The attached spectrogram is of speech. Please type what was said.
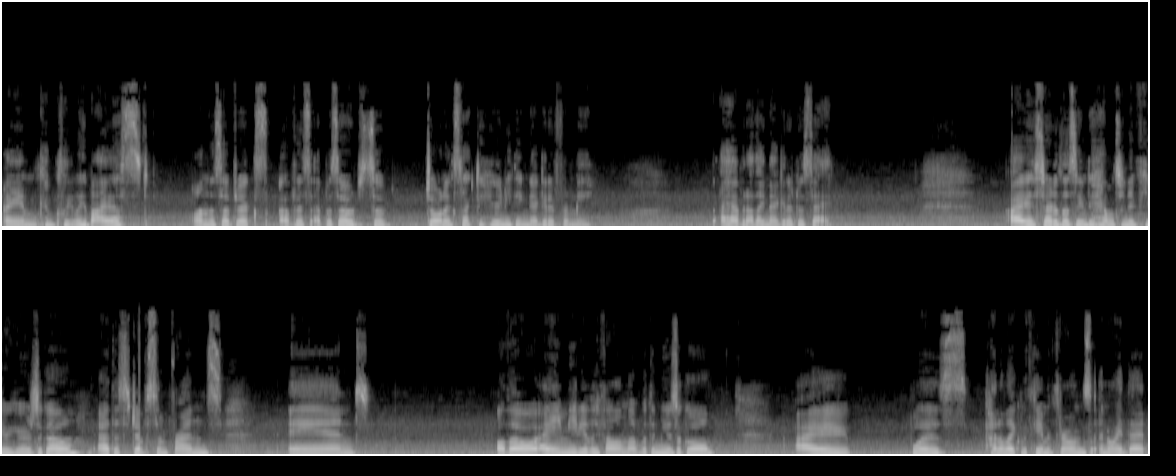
I am completely biased on the subjects of this episode, so don't expect to hear anything negative from me. I have nothing negative to say. I started listening to Hamilton a few years ago at the start of some friends, and although I immediately fell in love with the musical, I was kind of like with Game of Thrones, annoyed that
